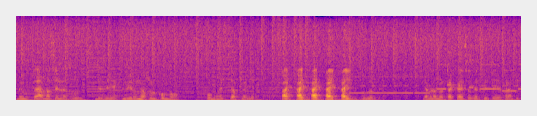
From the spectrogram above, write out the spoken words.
me gustaba más el azul. Desearía que hubiera un azul como, como esta playa. ¡Ay, ay, ay, ay, ay! Ya me ataca esa serpiente de Francia.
